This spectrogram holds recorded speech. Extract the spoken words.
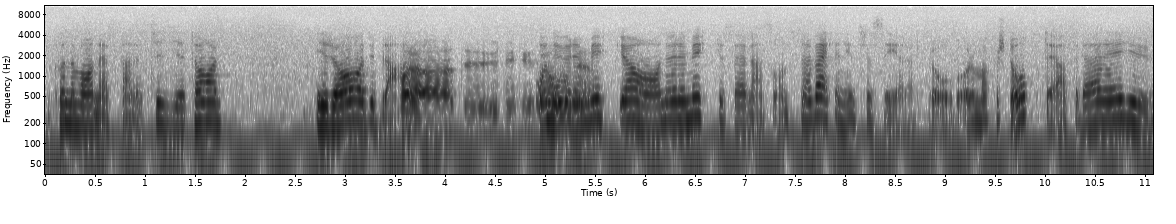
Det kunde vara nästan ett tiotal i rad ibland. bara att du Och utnyttjningsfrågor. nu är det mycket, ja, nu är det mycket sällan sånt. Nu är det verkligen intresserade frågor. De har förstått det, att det där är ju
